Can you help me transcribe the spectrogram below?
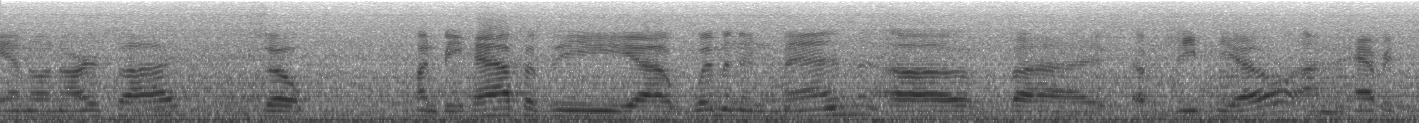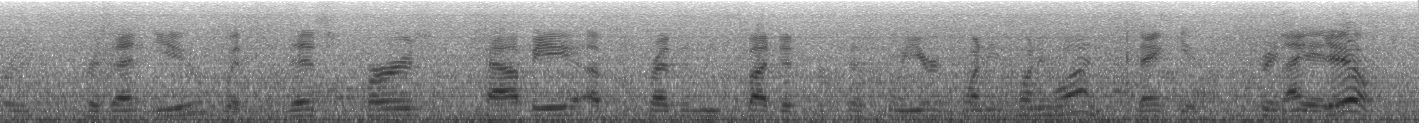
and on our side. So on behalf of the uh, women and men of, uh, of GPO, I'm happy to pre- present you with this first copy of the President's budget for fiscal year 2021. Thank you. Appreciate Thank it. you.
